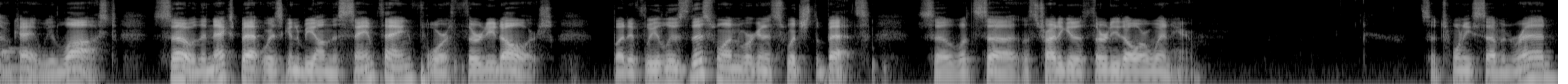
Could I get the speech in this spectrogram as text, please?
Okay, we lost. So the next bet was going to be on the same thing for $30. But if we lose this one, we're going to switch the bets. So let's uh, let's try to get a $30 win here. So 27 red.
